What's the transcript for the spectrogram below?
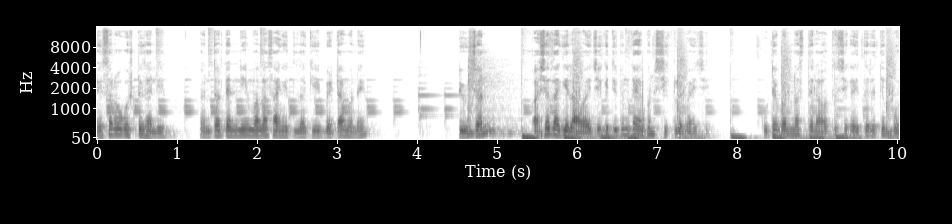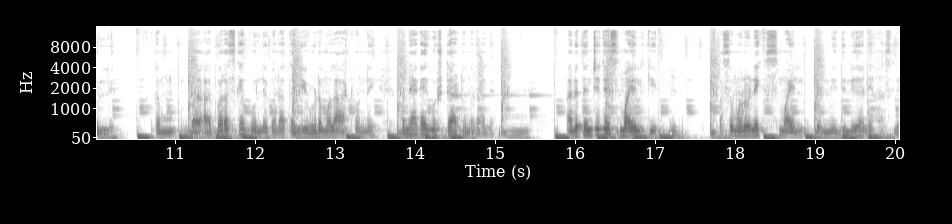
हे सर्व गोष्टी झाली. नंतर त्यांनी मला सांगितलं की बेटा म्हणे ट्युशन अशा जागी लावायचे की तिथून काय आपण शिकलो पाहिजे. कुठे पण नसते लाव तसे काहीतरी ते बोलले. आता बरंच काही बोलले पण आता एवढं मला आठवण नाही पण या काही गोष्टी आठवून राहिल्या. आणि त्यांचे ते स्माईल की असं म्हणून एक स्माईल त्यांनी दिली आणि हसले.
